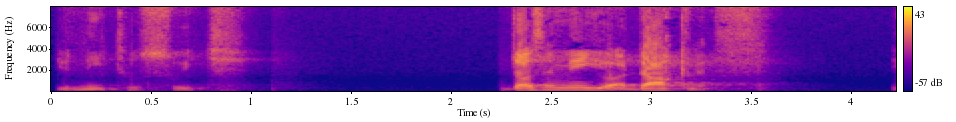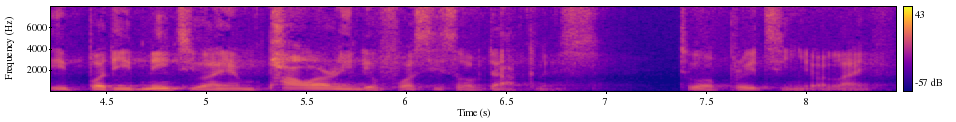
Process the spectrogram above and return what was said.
You need to switch. Doesn't mean you are darkness, but it means you are empowering the forces of darkness to operate in your life.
